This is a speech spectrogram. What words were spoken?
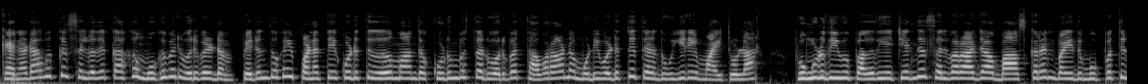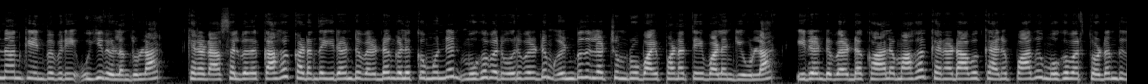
கனடாவுக்கு செல்வதற்காக முகவர் ஒருவரிடம் பெருந்தொகை பணத்தை கொடுத்து ஏமாந்த குடும்பஸ்தர் ஒருவர் தவறான முடிவெடுத்து தனது உயிரை மாய்த்துள்ளார். புங்குடுதீவு பகுதியைச் சேர்ந்த செல்வராஜா பாஸ்கரன் வயது முப்பத்தி நான்கு என்பவரே உயிரிழந்துள்ளார். கனடா செல்வதற்காக கடந்த இரண்டு வருடங்களுக்கு முன்னர் முகவர் ஒருவரிடம் எண்பது லட்சம் ரூபாய் பணத்தை வழங்கியுள்ளார். இரண்டு வருட காலமாக கனடாவுக்கு அனுப்பாது முகவர் தொடர்ந்து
